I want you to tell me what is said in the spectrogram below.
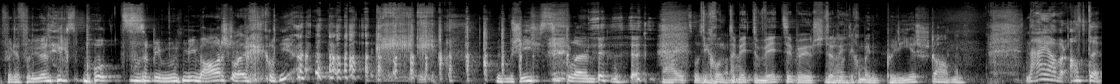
Für den Frühlingsputz bei meinem Arschlöchchen. mit dem Scheissenklömpel. Nein, jetzt muss Sie ich kommt dann mit dem WC-Bürstchen. Ja, die kommt mit dem Pürierstab. Nein, aber Alter,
